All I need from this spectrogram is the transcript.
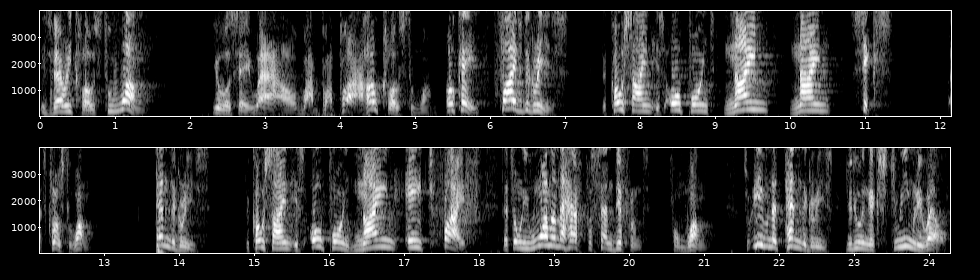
is very close to 1. You will say, well, blah, blah, blah, how close to 1? Okay, 5 degrees. The cosine is 0.996. That's close to 1. 10 degrees. The cosine is 0.985. That's only 1.5% different from 1. So even at 10 degrees, you're doing extremely well.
